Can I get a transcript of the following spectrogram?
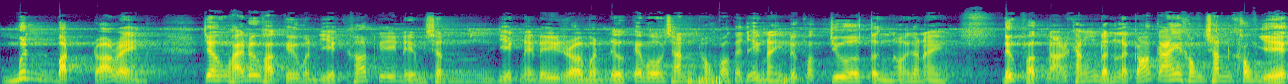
minh bạch rõ ràng. Chứ không phải đức phật kêu mình diệt hết cái ý niệm sinh, diệt này đi, rồi mình được cái vô sanh. Không có cái chuyện này. Đức phật chưa từng nói cái này. Đức phật đã khẳng định là có cái không sanh, không diệt.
